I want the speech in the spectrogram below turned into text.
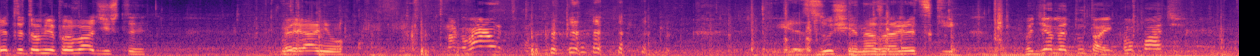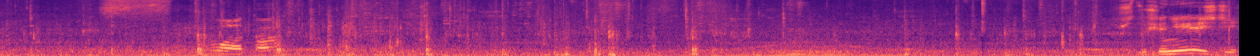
Gdzie ty to mnie prowadzisz, ty? Draniu. Na gwałt! Jezusie Nazarecki. Będziemy tutaj kopać. Złoto. Już tu się nie jeździ.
